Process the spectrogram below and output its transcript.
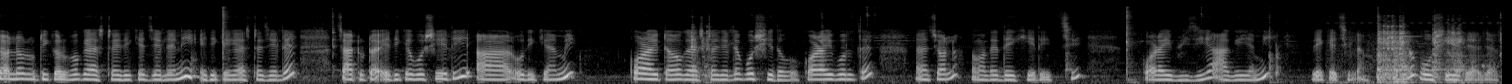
চলো রুটি করব, গ্যাসটা এদিকে জেলে নিই। এদিকে গ্যাসটা জেলে চাটুটা এদিকে বসিয়ে দিই, আর ওদিকে আমি কড়াইটাও গ্যাসটা জেলে বসিয়ে দেবো। কড়াই বলতে চলো তোমাদের দেখিয়ে দিচ্ছি। কড়াই ভিজিয়ে আগেই আমি রেখেছিলাম। চলো বসিয়ে দেওয়া যাক।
